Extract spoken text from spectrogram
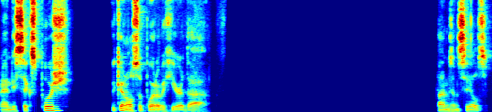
Ninety-six push. We can also put over here the and sales.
